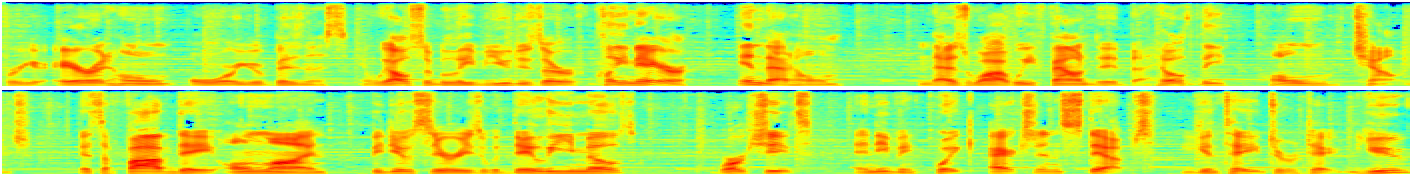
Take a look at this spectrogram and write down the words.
for your air at home or your business. And we also believe you deserve clean air in that home, and that is why we founded the Healthy Home Challenge. It's a five day online video series with daily emails, worksheets, and even quick action steps you can take to protect you,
